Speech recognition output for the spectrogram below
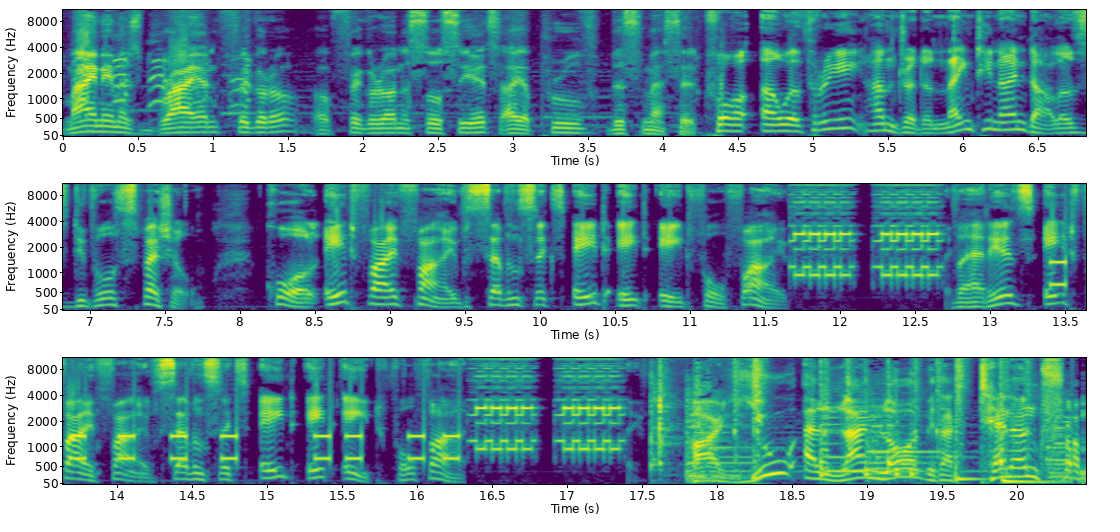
My name is Brian Figueroa of Figueroa and Associates. I approve this message. For our $399 divorce special, call 855 768 8845. That is 855 768 8845. Are you a landlord with a tenant from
